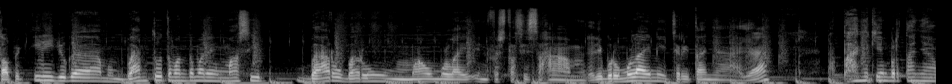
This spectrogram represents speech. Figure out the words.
Topik ini juga membantu teman-teman yang masih baru-baru mau mulai investasi saham. Jadi baru mulai nih ceritanya ya. Nah, banyak yang bertanya,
